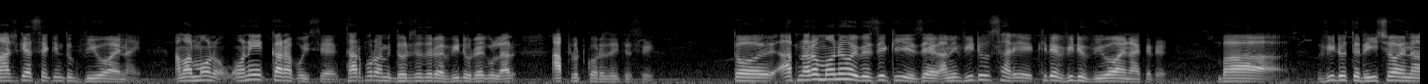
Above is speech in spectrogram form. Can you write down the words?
মাস গেছে কিন্তু ভিউ হয় নাই। আমার মন অনেক খারাপ হয়েছে তারপর আমি ধৈর্য ধরে ভিডিও রেগুলার আপলোড করে যাইতেছি। তো আপনারা মনে হইবে যে কি, যে আমি ভিডিও ছাড়ি, কিরে ভিডিও ভিউ হয় না করে? বা ভিডিওতে রিচ হয় না,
